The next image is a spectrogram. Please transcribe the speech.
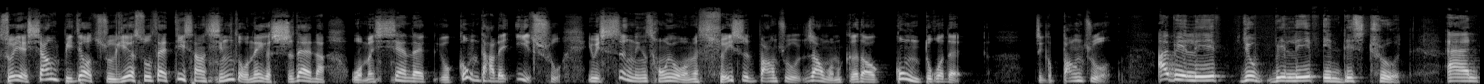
所以，相比较主耶稣在地上行走那个时代呢，我们现在有更大的益处，因为圣灵成为我们随时帮助，让我们得到更多的这个帮助。 I believe you believe in this truth, and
